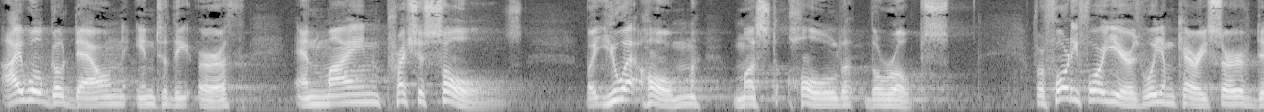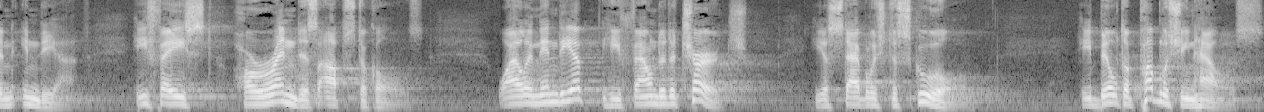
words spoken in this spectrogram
I will go down into the earth and mine precious souls, but you at home must hold the ropes. For 44 years, William Carey served in India. He faced horrendous obstacles. While in India, he founded a church, he established a school, he built a publishing house.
